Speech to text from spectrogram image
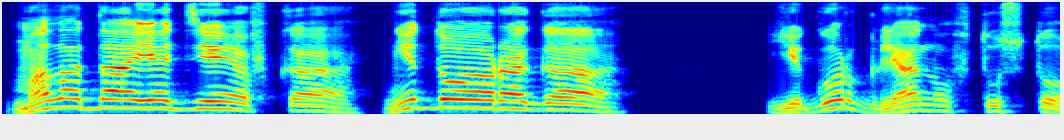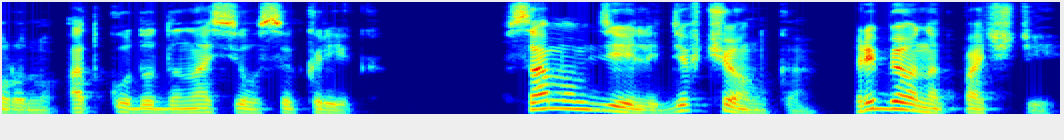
«Молодая девка! Недорого!» Егор глянул в ту сторону, откуда доносился крик. В самом деле, девчонка. Ребенок почти.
